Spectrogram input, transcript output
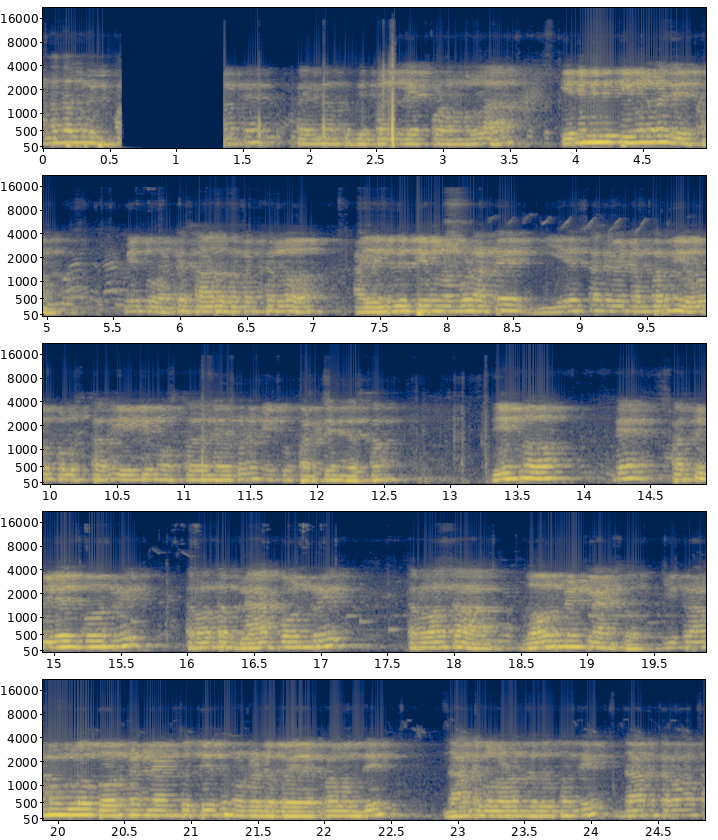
అన్నదమ్ములు అంటే తగినంత ఇబ్బంది లేకపోవడం వల్ల ఎనిమిది టీములుగా చేసాం మీకు అంటే సారు సమక్షంలో ఆ ఎనిమిది టీములను కూడా అంటే ఏ సర్వే నెంబర్ని ఎవరు కొలుస్తారు ఏ టీం వస్తుంది అనేది కూడా మీకు పరిచయం చేస్తాం. దీంట్లో అంటే ఫస్ట్ విలేజ్ బౌండరీ తర్వాత బ్లాక్ బౌండరీ తర్వాత గవర్నమెంట్ ల్యాండ్స్. ఈ గ్రామంలో గవర్నమెంట్ ల్యాండ్స్ వచ్చేసి నూట ఎకరాలు ఉంది. దాన్ని కొలవడం జరుగుతుంది. దాని తర్వాత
